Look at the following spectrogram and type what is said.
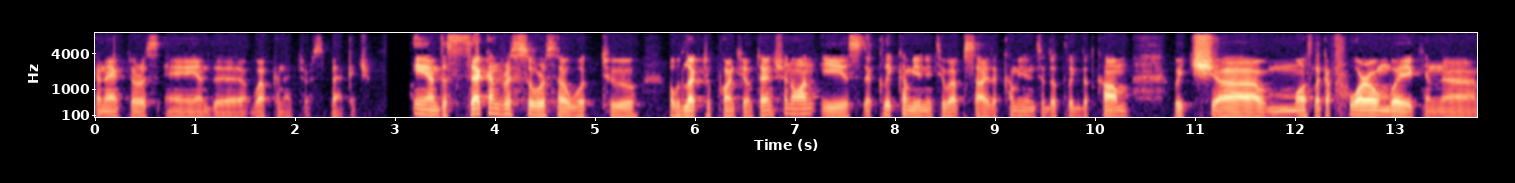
connectors and the web connectors package. And the second resource I would to I would like to point your attention on is the Qlik community website, the community.qlik.com, which uh, most like a forum where you can uh,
